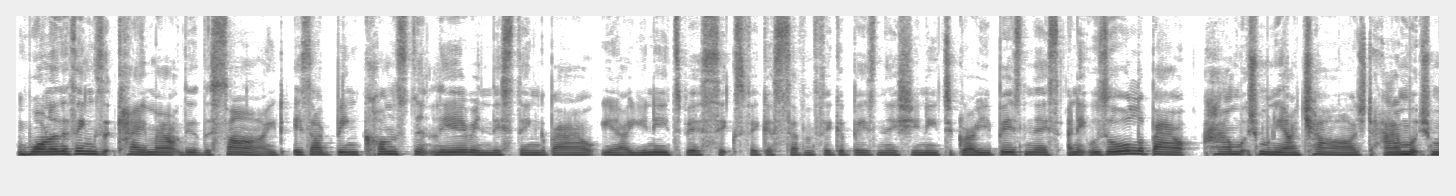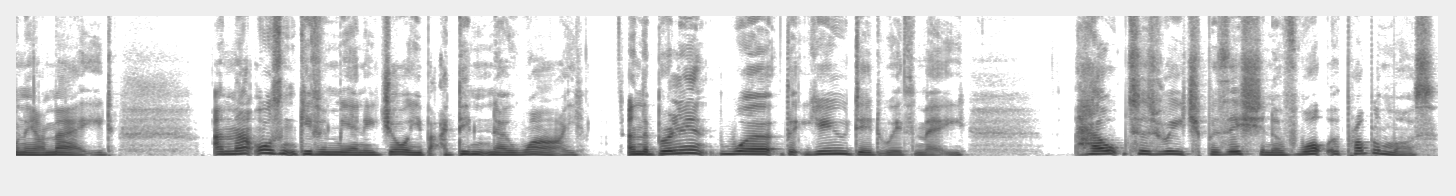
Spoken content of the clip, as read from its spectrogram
one of the things that came out the other side is I've been constantly hearing this thing about, you know, you need to be a six figure, seven figure business, you need to grow your business. And it was all about how much money I charged, how much money I made. And that wasn't giving me any joy, but I didn't know why. And the brilliant work that you did with me helped us reach a position of what the problem was.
